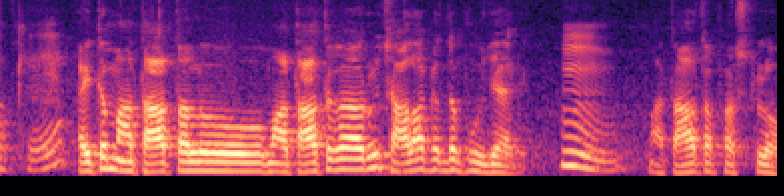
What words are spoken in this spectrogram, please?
ఓకే. అయితే మా తాతలు మా తాతగారు చాలా పెద్ద పూజారి. మా తాత ఫస్ట్లో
